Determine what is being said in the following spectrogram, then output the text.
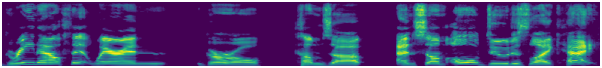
green outfit wearing girl comes up and some old dude is like, "Hey,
